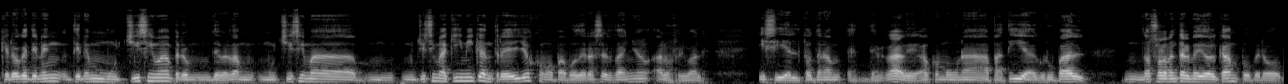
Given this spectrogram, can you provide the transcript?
creo que tienen, tienen muchísima, pero de verdad, muchísima, muchísima química entre ellos como para poder hacer daño a los rivales. Y si el Tottenham, eh, de verdad, veo como una apatía grupal, no solamente al medio del campo, pero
